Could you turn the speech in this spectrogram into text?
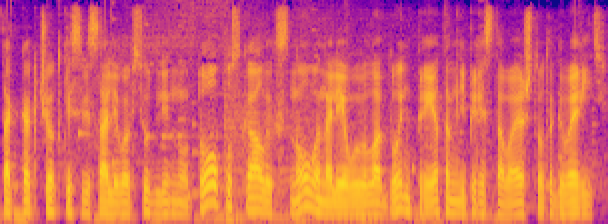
так как четки свисали во всю длину, то опускал их снова на левую ладонь, при этом не переставая что-то говорить.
